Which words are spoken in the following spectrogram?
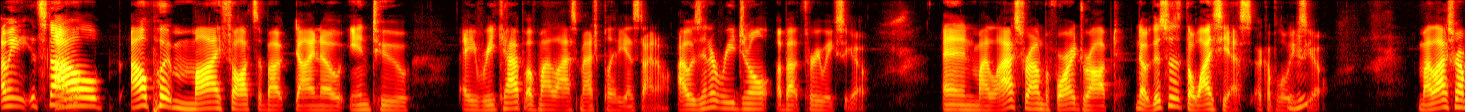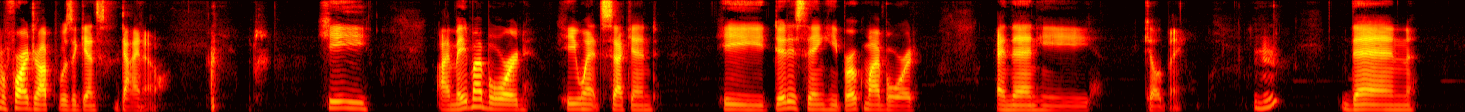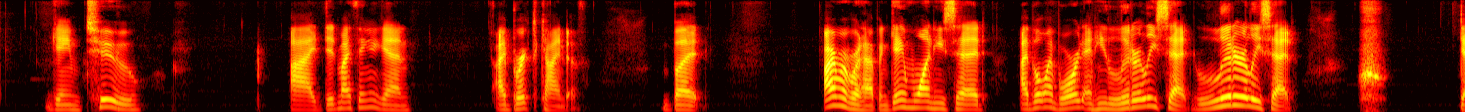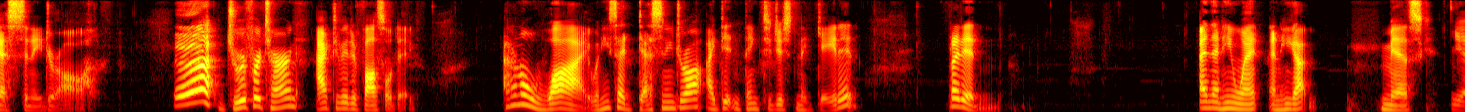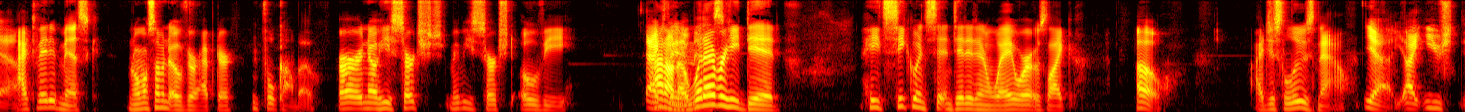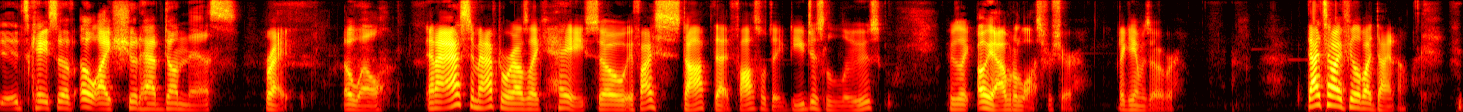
I mean, it's not. I'll I'll put my thoughts about Dino into a recap of my last match played against Dino. I was in a regional about three weeks ago, and my last round before I dropped. No, this was at the YCS a couple of weeks ago. My last round before I dropped was against Dino. He, I made my board. He went second. He did his thing. He broke my board, and then he killed me. Mhm. Then game two, I did my thing again. I bricked kind of, but I remember what happened. Game one, he said, I built my board, and he literally said, literally said, Destiny draw. Ah! Drew for turn, activated Fossil Dig. I don't know why. When he said Destiny draw, I didn't think to just negate it, but I didn't. And then he went and he got Misk, yeah, activated Misk, normal summoned Oviraptor. full combo. Or no, he searched, maybe he searched Ovi. I don't know. Whatever he did, he sequenced it and did it in a way where it was like, oh, I just lose now. Yeah, I you. sh- It's a case of oh, I should have done this. Right. Oh well. And I asked him afterward, I was like, hey, so if I stop that fossil dig, do you just lose? He was like, oh yeah, I would have lost for sure. The game was over. That's how I feel about Dino.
